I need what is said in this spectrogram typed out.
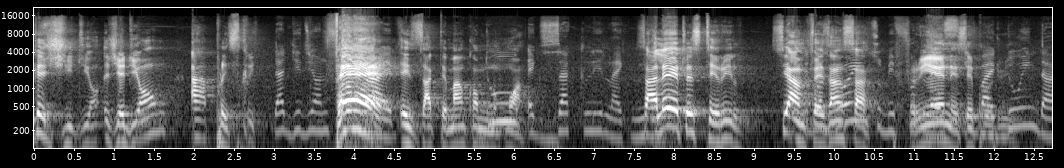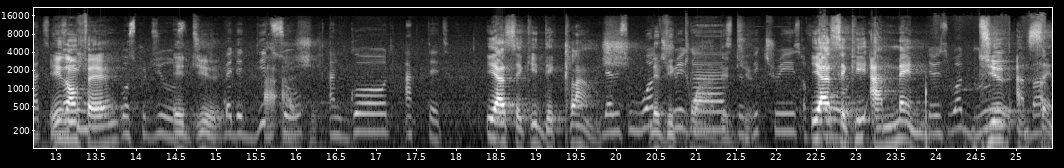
que Gédéon, Gédéon a Gideon Faire exactement comme moi. exactly like me. Ça allait être stérile si en faisant ça, rien ne s'est produit. doing that, Ils ont fait was produced. Et Dieu But they did a so agi. and God acted. Il y a ce qui There déclenche les victoires de Dieu. victories of Il y a ce qui amène Dieu en scène.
